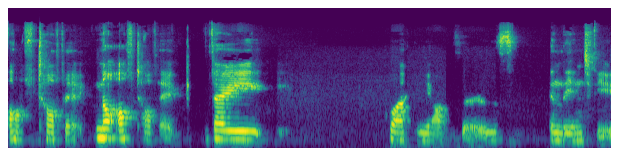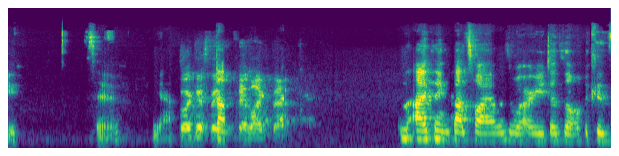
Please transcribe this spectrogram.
off topic, not off topic, very quirky answers in the interview. So yeah. So I guess they, they like that. I think that's why I was worried as well because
